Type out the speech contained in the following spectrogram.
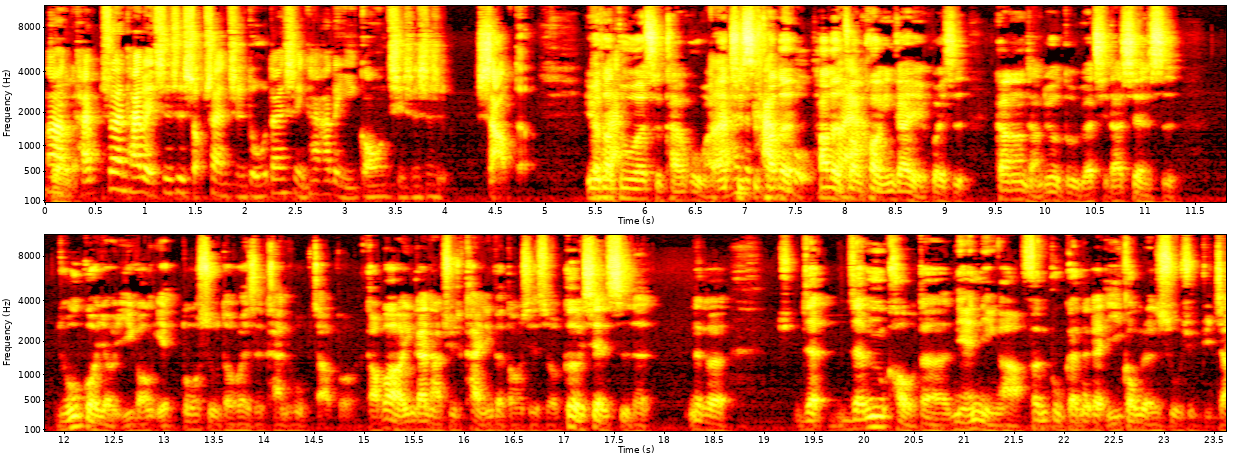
那台虽然台北市是首善之都，但是你看它的移工其实是少的，因为它多是看护嘛。那其实它的它的状况应该也会是刚刚讲六都以外其他县市，如果有移工，也多数都会是看护比较多。搞不好应该拿去看一个东西的时候，各县市的那个人人口的年龄啊分布跟那个移工人数去比较，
